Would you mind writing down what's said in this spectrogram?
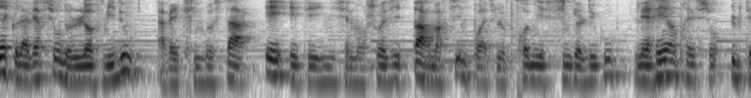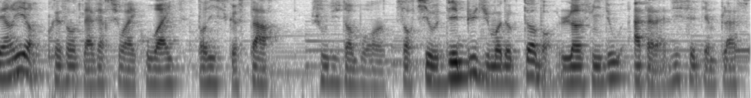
Bien que la version de Love Me Do avec Ringo Starr ait été initialement choisie par Martin pour être le premier single du groupe, les réimpressions ultérieures présentent la version avec White, tandis que Starr joue du tambourin. Sorti au début du mois d'octobre, Love Me Do atteint la 17e place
